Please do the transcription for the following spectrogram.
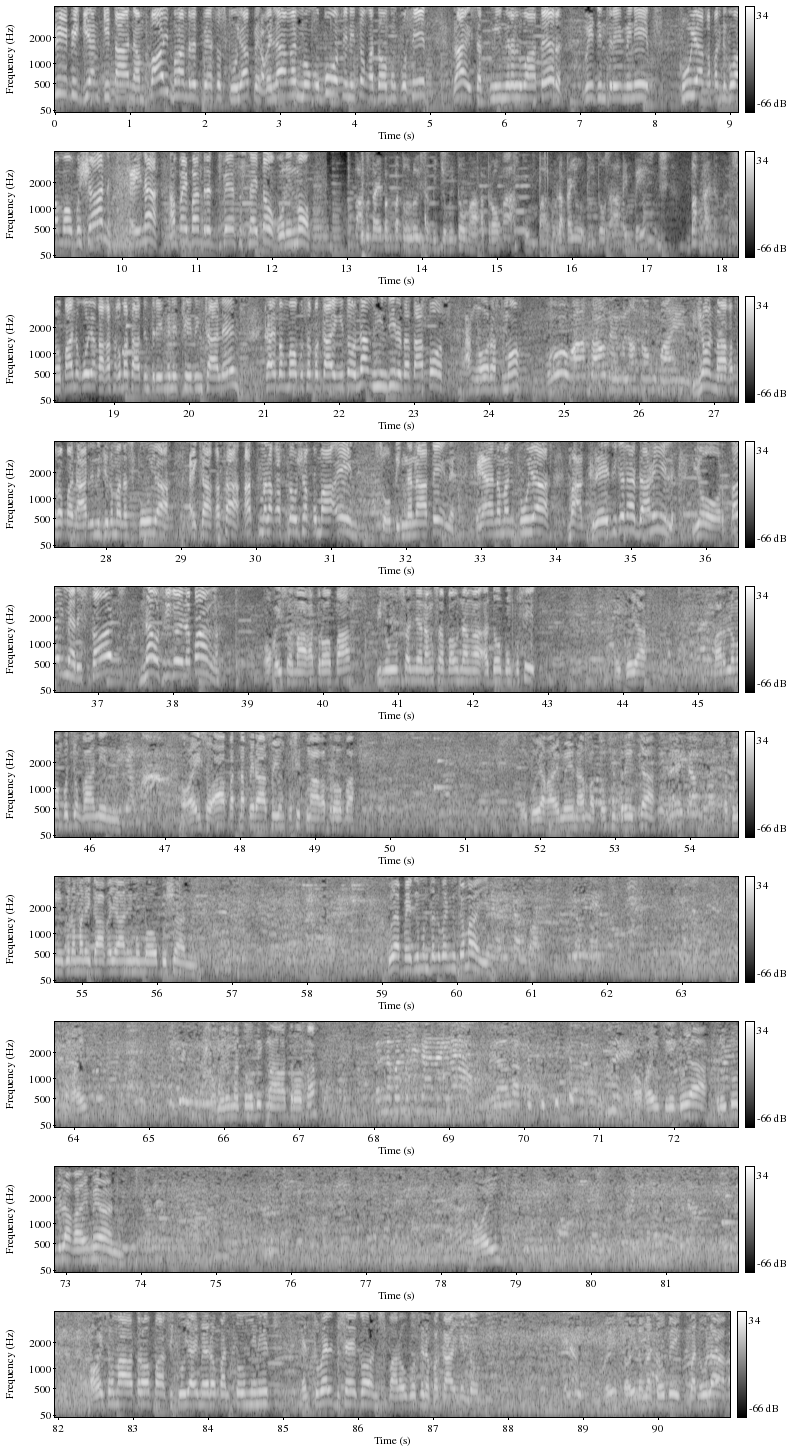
Bibigyan kita ng 500 pesos kuya pero kailangan mong ubusin itong adobong pusit, rice at mineral water within 3 minutes. Kuya kapag nagawa mo ubus yan, say na ang 500 pesos na ito kunin mo. Bago tayo magpatuloy sa video ito mga katropa, kung bago lang kayo dito sa aking page, baka naman. So paano kuya, kakasaka ba sa ating 3 minute cheating challenge? Kaya bang maubos ang pagkain ito nang hindi natatapos ang oras mo? Oo, kakasaw dahil malakas ako kumain. Yon mga katropa, narinig nyo naman na si kuya ay kakasa at malakas daw siya kumain. So tingnan natin. Kaya naman kuya, mag-ready ka na dahil your timer starts now. Sige kuya Lapang. Okay, so mga katropa, binuhusan niya ng sabaw ng uh, adobong pusit. Okay kuya, para lumambot yung kanin. Okay, so apat na piraso yung pusit mga katropa. So kuya, kaya mo yun ha, mag-concentrate ka. Sa tingin ko naman ikakayanin mo maubos yan. Kuya, pwede mong dalawahin kamay. Okay. So, uminom ng tubig mga katropa. Panlaban mo din sana yun ano? Kaya nga, 50 ka na eh. Okay, sige kuya. Tuloy-tuloy lang, kaya mo yan. Okay. Okay, so mga katropa, si kuya ay meron pang 2 minutes and 12 seconds para ubusin ang pagkain ito. Okay, so inom ng tubig, panulak.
